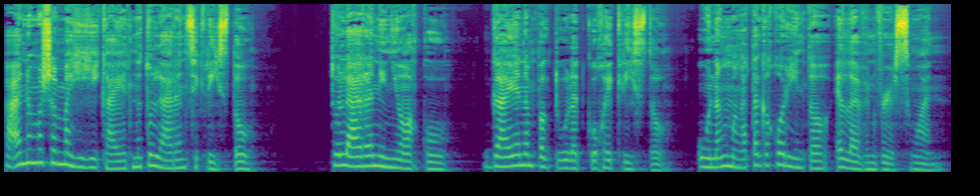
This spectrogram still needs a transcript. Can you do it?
Paano mo siya mahihikayat na tularan si Kristo? Tularan ninyo ako, gaya ng pagtulad ko kay Kristo. Unang mga taga-Korinto 11 verse 1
